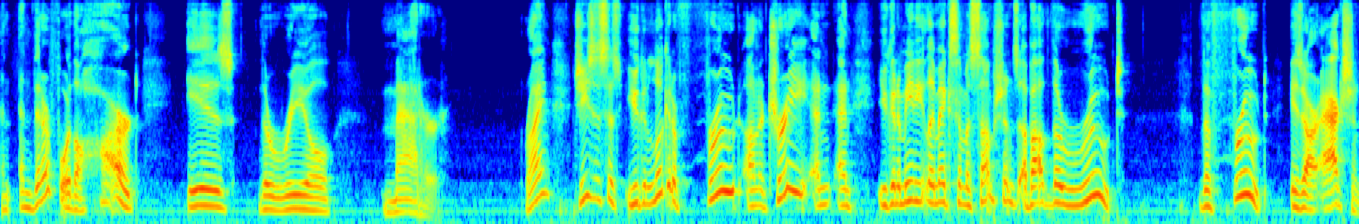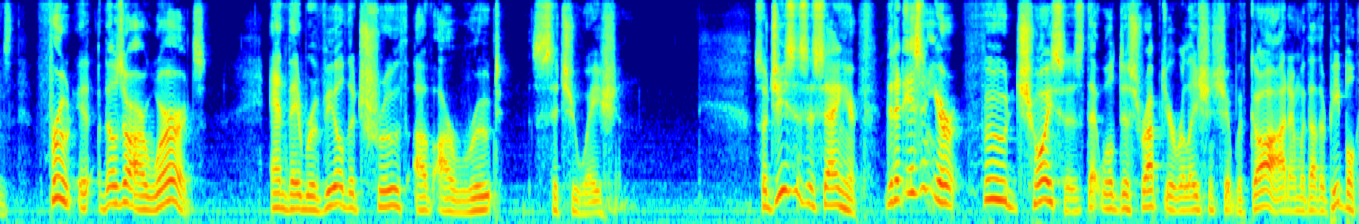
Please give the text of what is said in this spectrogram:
And, and therefore, the heart is the real matter. Right? Jesus says you can look at a fruit on a tree and, and you can immediately make some assumptions about the root. The fruit is our actions. Fruit, those are our words. And they reveal the truth of our root situation. So Jesus is saying here that it isn't your food choices that will disrupt your relationship with God and with other people,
